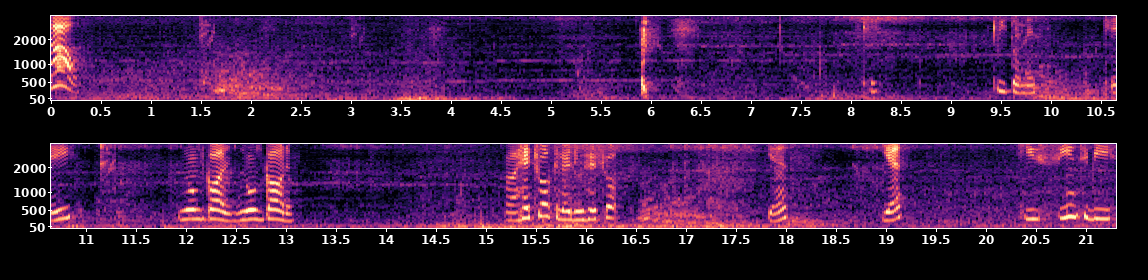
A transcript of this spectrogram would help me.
No. okay. Please don't miss. Okay. We almost got him. We almost got him. Uh, headshot, can I do a headshot? Yes. Yes. He seemed to be...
